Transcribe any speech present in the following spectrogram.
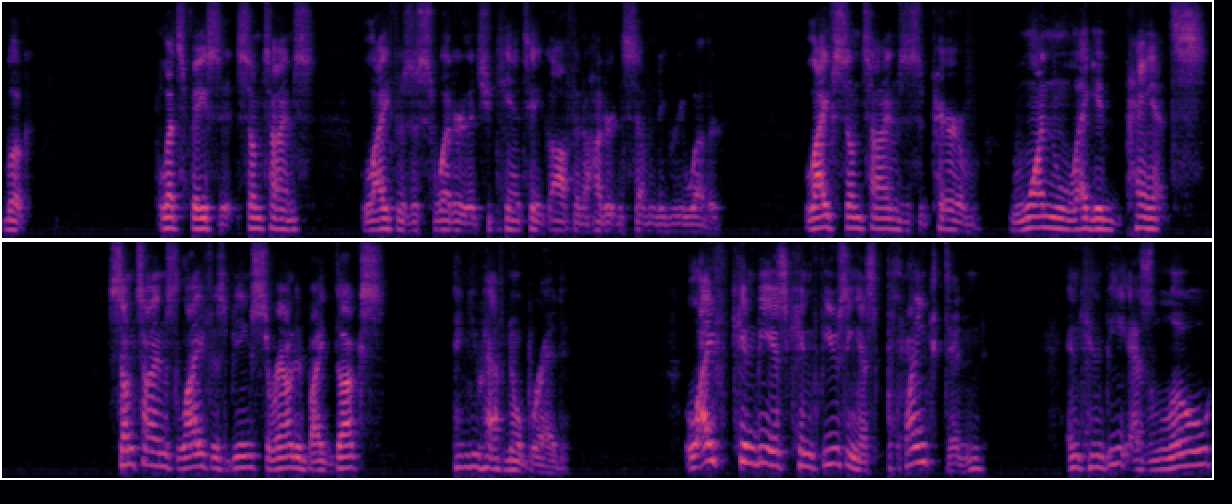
look, let's face it, sometimes life is a sweater that you can't take off in 107 degree weather. Life sometimes is a pair of one legged pants. Sometimes life is being surrounded by ducks and you have no bread. Life can be as confusing as plankton and can be as low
